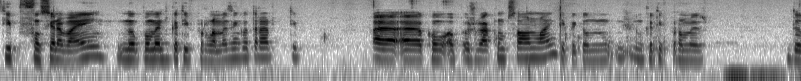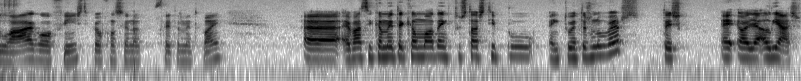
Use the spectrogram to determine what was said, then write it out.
Tipo, funciona bem. No, pelo menos nunca tive problemas em encontrar, tipo, a, a- a jogar com o pessoal online. Tipo, aquilo nu- nunca tive problemas de lag ou fins. Tipo, ele funciona perfeitamente bem. Ah, é basicamente aquele modo em que tu estás, tipo, em que tu entras no verso. Tens, é, olha, aliás,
